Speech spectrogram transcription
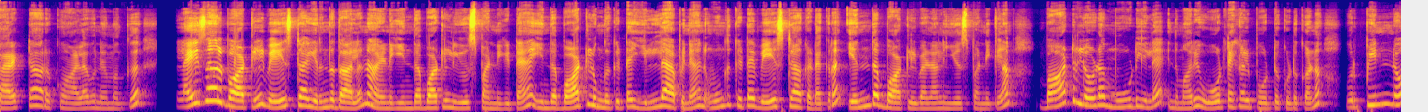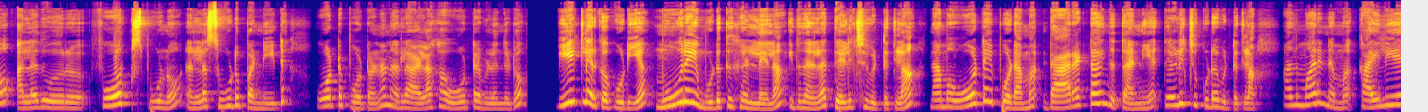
கரெக்டாக இருக்கும் அளவு நமக்கு. லைசால் பாட்டில் வேஸ்ட்டாக இருந்ததால் நான் இன்றைக்கி இந்த பாட்டில் யூஸ் பண்ணிக்கிட்டேன். இந்த பாட்டில் உங்ககிட்ட இல்லை அப்படின்னா உங்ககிட்ட வேஸ்ட்டாக கிடக்கிற எந்த பாட்டில் வேணாலும் யூஸ் பண்ணிக்கலாம். பாட்டிலோட மூடியில் இந்த மாதிரி ஓட்டைகள் போட்டு கொடுக்கணும். ஒரு பின்னோ அல்லது ஒரு ஃபோர்க் ஸ்பூனோ நல்லா சூடு பண்ணிவிட்டு ஓட்டை போட்டோன்னா நல்லா அழகாக ஓட்டை விழுந்துடும். வீட்டில் இருக்கக்கூடிய மூரை முடுக்குகள்லாம் இதை நல்லா தெளித்து விட்டுக்கலாம். நம்ம ஓட்டை போடாமல் டைரெக்டாக இந்த தண்ணியை தெளித்து கூட விட்டுக்கலாம். அது மாதிரி நம்ம கையிலேயே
